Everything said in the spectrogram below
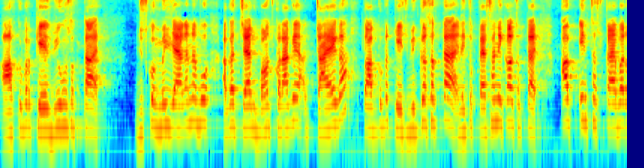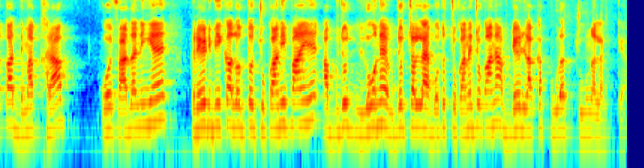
आपके ऊपर केस भी हो सकता है, जिसको मिल जाएगा ना वो, अगर चेक बाउंस करा के चाहेगा तो आपके ऊपर केस भी कर सकता है, नहीं तो पैसा निकाल सकता है। अब इन सब्सक्राइबर का दिमाग खराब, कोई फ़ायदा नहीं है। क्रेडिट बी का लोन तो चुका नहीं पाए हैं। अब जो लोन है, जो चल रहा है, वो तो चुकाने चुकाना अब डेढ़ लाख का पूरा चूना लग गया।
